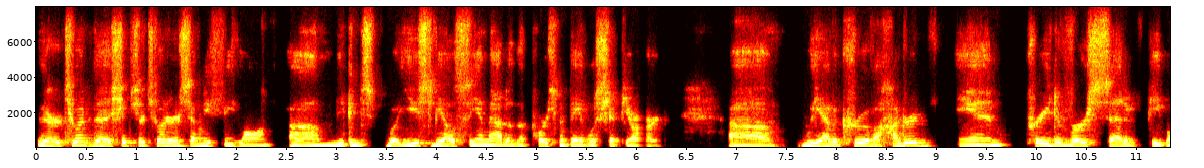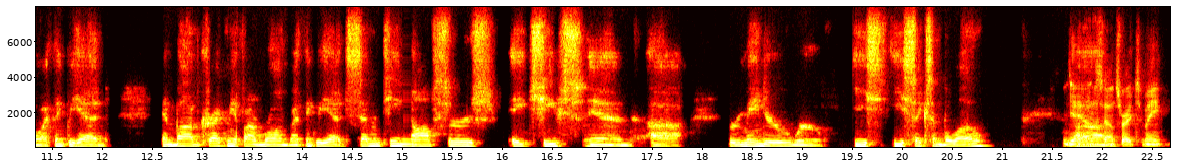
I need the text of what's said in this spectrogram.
there are two. The ships are 270 feet long. Um, you can well used to be able to see them out of the Portsmouth Naval Shipyard. Uh, we have a crew of 100 and pretty diverse set of people. I think we had, and Bob, correct me if I'm wrong, but I think we had 17 officers, eight chiefs, and uh, the remainder were E, E6 and below. Yeah, um, sounds right to me.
